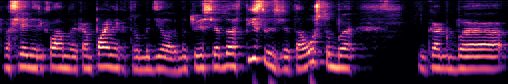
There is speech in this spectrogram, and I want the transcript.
последняя рекламная кампания, которую мы делали, ну, то есть я туда вписываюсь для того, чтобы как бы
